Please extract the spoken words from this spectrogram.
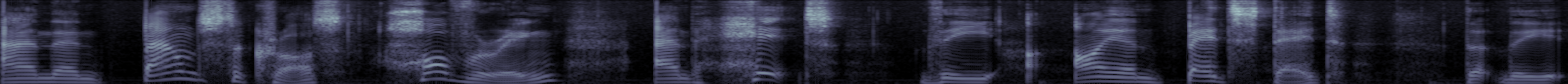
and then bounced across, hovering, and hit the iron bedstead that the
